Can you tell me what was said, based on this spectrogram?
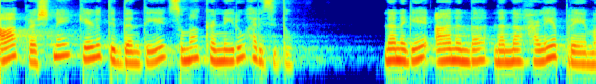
ಆ ಪ್ರಶ್ನೆ ಕೇಳುತ್ತಿದ್ದಂತೆಯೇ ಸುಮ ಕಣ್ಣೀರು ಹರಿಸಿತು. ನನಗೆ ಆನಂದ, ನನ್ನ ಹಳೆಯ ಪ್ರೇಮ.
